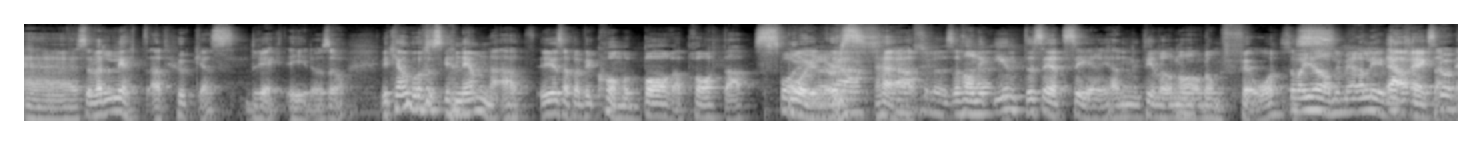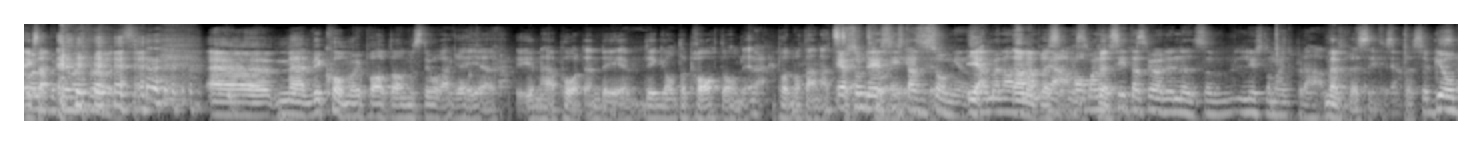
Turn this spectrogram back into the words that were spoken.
Eh, Så det var lätt att hookas direkt i det och så. Vi kanske också ska nämna att, jag gissar på att vi kommer bara prata spoilers Ja, här. ja, absolut. Så har ni inte sett serien, tillhör några av de få. Så vad gör ni med era liv? Ja, exakt, Gå och kolla exakt. på Game of Thrones. Eh, Men vi kommer ju prata om stora grejer i den här podden. Det, det går inte att prata om det Nej. på något annat sätt. Eftersom det är tror jag. sista säsongen. Så Ja, jag menar, ja, men man- precis, ja, har man inte precis. tittat på det nu så lyssnar man inte på det här. Men precis, Ja. precis. Så gå och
